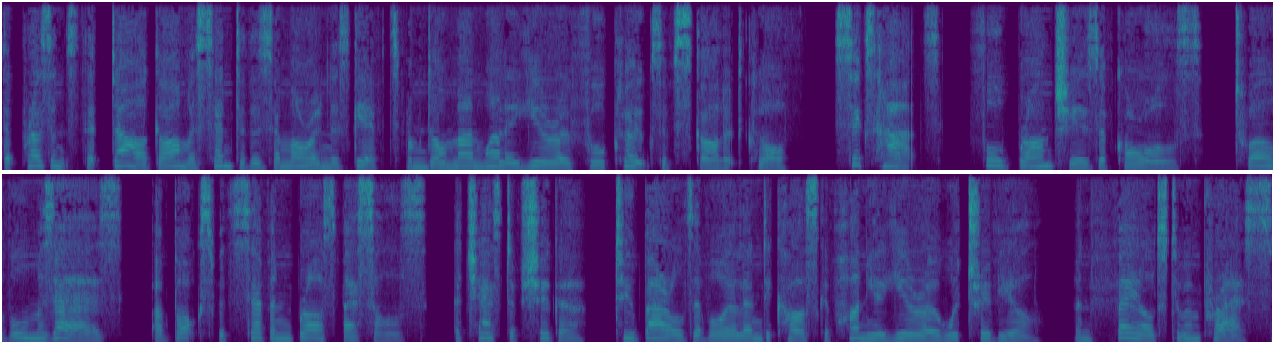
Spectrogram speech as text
The presents that Da Gama sent to the Zamorin as gifts from Don Manuel a Euro four cloaks of scarlet cloth, six hats, four branches of corals, 12 almazers, a box with seven brass vessels, a chest of sugar, two barrels of oil and a cask of honey a euro were trivial, and failed to impress.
